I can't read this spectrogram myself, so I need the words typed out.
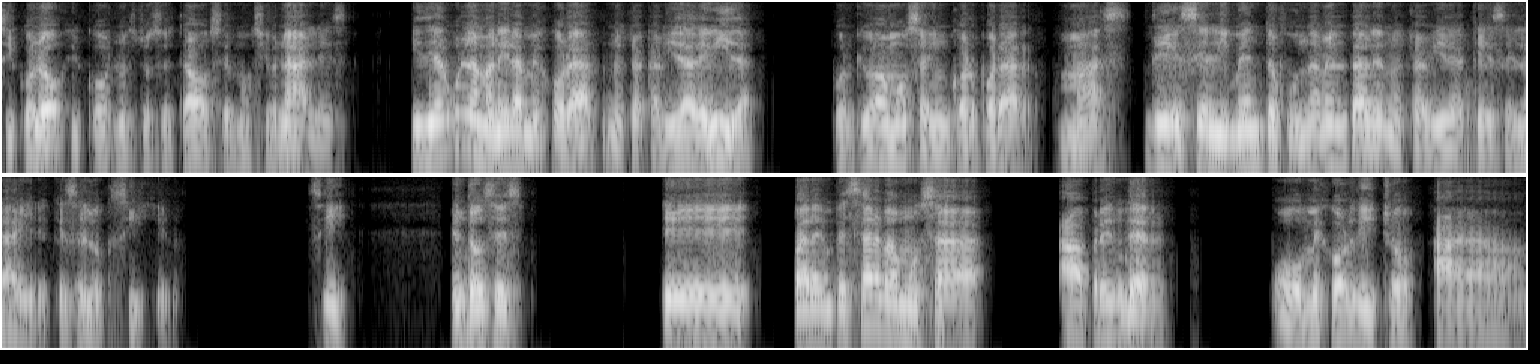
psicológicos, nuestros estados emocionales y de alguna manera mejorar nuestra calidad de vida, porque vamos a incorporar más de ese alimento fundamental en nuestra vida que es el aire, que es el oxígeno. ¿Sí? Entonces, eh, para empezar vamos a, aprender, o mejor dicho, a,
